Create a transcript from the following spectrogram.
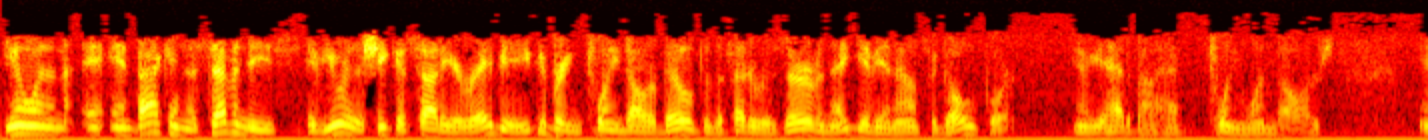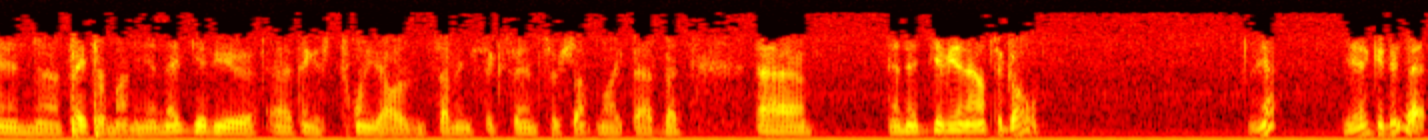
you know, when, and back in the 70s, if you were the Sheikh of Saudi Arabia, you could bring $20 bills to the Federal Reserve and they'd give you an ounce of gold for it. You know, you had about have $21. in uh, paper money, and they'd give you, I think it's twenty dollars and seventy six cents or something like that. But uh, and they'd give you an ounce of gold. Yeah, yeah, you could do that.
